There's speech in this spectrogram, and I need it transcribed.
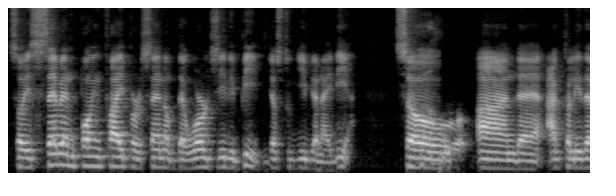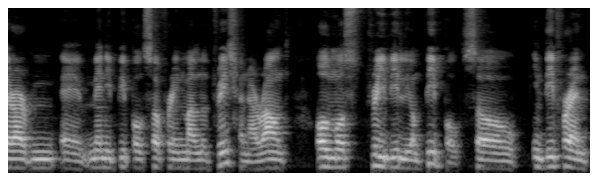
So it's 7.5% of the world's GDP, just to give you an idea. So, and uh, actually, there are uh, many people suffering malnutrition, around almost 3 billion people. So, in different,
